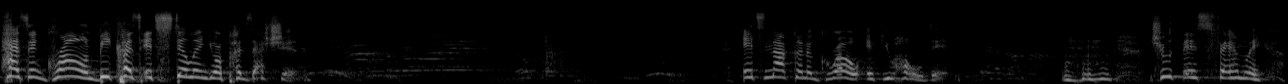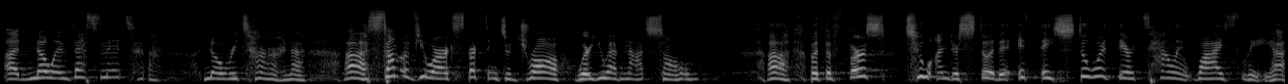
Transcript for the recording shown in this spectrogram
hasn't grown because it's still in your possession? It's not going to grow if you hold it. Truth is, family, uh, no investment, uh, no return. Uh, uh, some of you are expecting to draw where you have not sown. Uh, but the first two understood that if they steward their talent wisely, uh,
